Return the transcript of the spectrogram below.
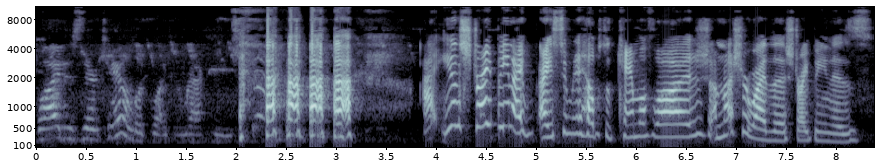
Why does their tail look like a raccoon's? I, you know, striping. I, I assume it helps with camouflage. I'm not sure why the striping is.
